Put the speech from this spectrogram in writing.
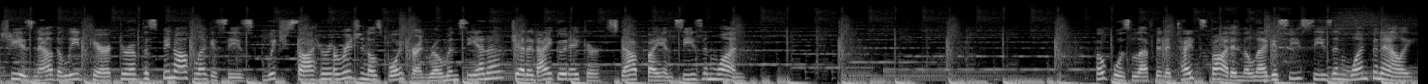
She is now the lead character of the spin-off Legacies, which saw her original's boyfriend Roman Sienna, Jedediah Goodacre, stop by in Season 1. Hope was left in a tight spot in the Legacy Season 1 finale.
